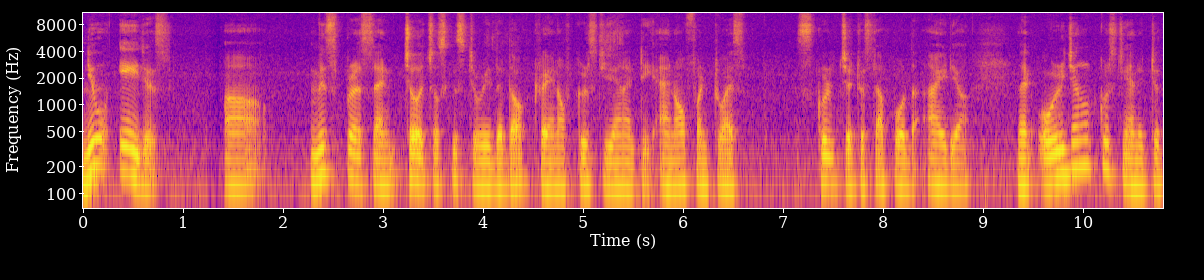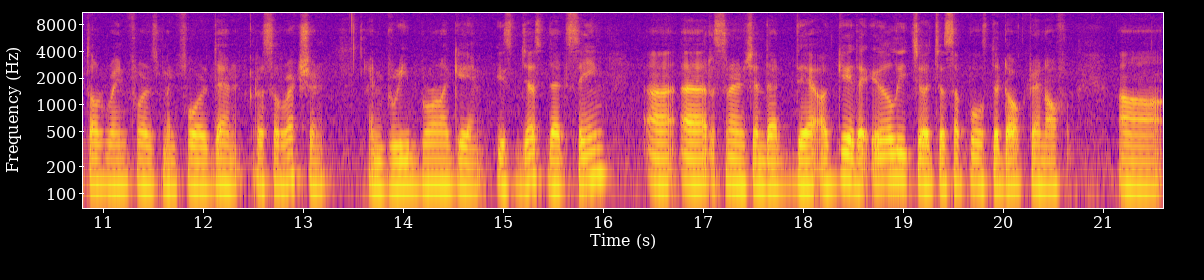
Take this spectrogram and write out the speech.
New ages uh, mispresent church's history the doctrine of christianity and often twist scripture to support the idea that original Christianity thought reinforcement for them resurrection and reborn again is just that same uh, uh, resurrection that they again the early churches supposed the doctrine of uh,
